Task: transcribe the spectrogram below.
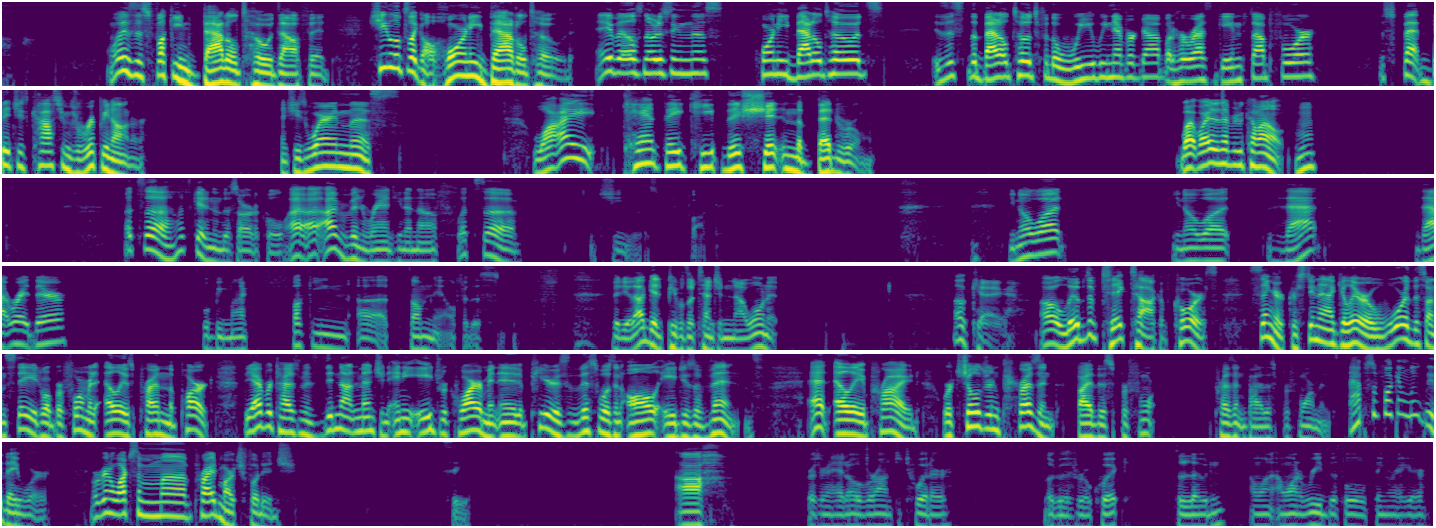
And what is this fucking Battletoads outfit? She looks like a horny Battletoad. Anybody else noticing this? Horny Battletoads? Is this the Battletoads for the Wii we never got but harassed GameStop for? This fat bitch's costume's ripping on her. And she's wearing this. Why can't they keep this shit in the bedroom? Why, why does it have to come out? Hmm? Let's uh let's get into this article. I, I I've been ranting enough. Let's uh Jesus fuck. you know what? You know what? That that right there will be my fucking uh thumbnail for this video. That'll get people's attention now, won't it? Okay. Oh, Libs of TikTok, of course. Singer Christina Aguilera wore this on stage while performing at LA's Pride in the Park. The advertisements did not mention any age requirement, and it appears this was an all ages event. At LA Pride, were children present by this perform present by this performance? Absolutely, they were. We're gonna watch some uh, Pride March footage. Let's see. Ah, course, we're gonna head over onto Twitter. Look at this real quick. It's loading. I want I want to read this little thing right here.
